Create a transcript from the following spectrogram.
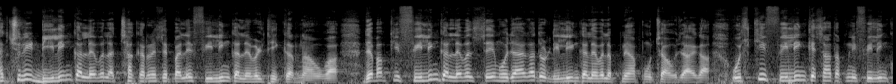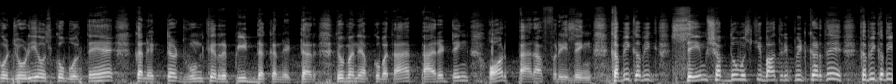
एक्चुअली डीलिंग का लेवल अच्छा करने से पहले फीलिंग का लेवल ठीक करना होगा। जब आपकी फीलिंग का लेवल सेम हो जाएगा तो डीलिंग का लेवल अपने आप ऊँचा हो जाएगा। उसकी फीलिंग के साथ अपनी फीलिंग को जोड़िए, उसको बोलते हैं कनेक्टर ढूंढ के रिपीट द कनेक्टर जो मैंने आपको बताया पैरेटिंग और पैराफ्रेजिंग कभी कभी सेम शब्दों में उसकी बात रिपीट कर दें कभी कभी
